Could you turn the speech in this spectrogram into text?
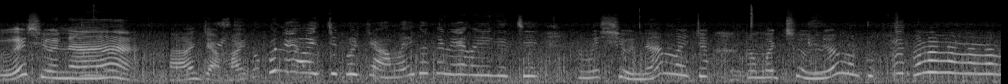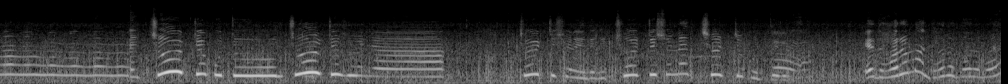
ও আর জামাই হয়েছে গো, জামাই হয়ে গেছে। আমার ছোট্ট পুতুল, ছোট্ট সোনা। ছোট্ট সোনা দেখো ছোট্ট সোনা ছোট্ট পুতুল এ ধরো মা ধরো ধরো ধরো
